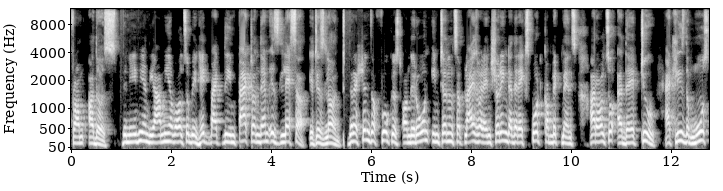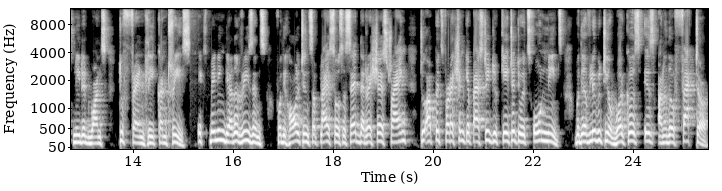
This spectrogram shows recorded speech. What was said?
from others. The Navy and the Army have also been hit, but the impact on them is lesser, it is learned. The Russians are focused on their own internal supplies while ensuring that their export commitments are also there too, at least the most needed ones to friendly countries. Explaining the other reasons for the halt in supply sources said that Russia is trying to up its production capacity to cater to its own needs, but the availability of workers is another factor.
